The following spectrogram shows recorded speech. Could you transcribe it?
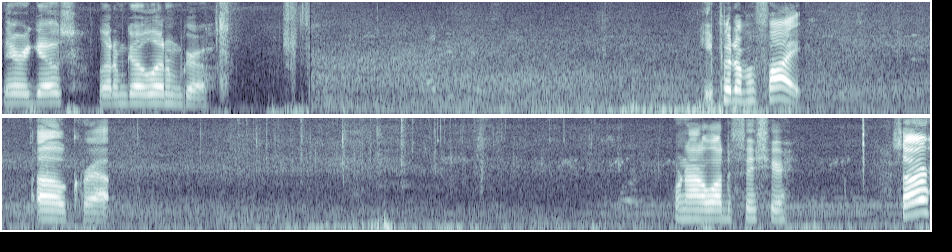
There he goes. Let him go, let him grow. He put up a fight. Oh crap. We're not allowed to fish here. Sir?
